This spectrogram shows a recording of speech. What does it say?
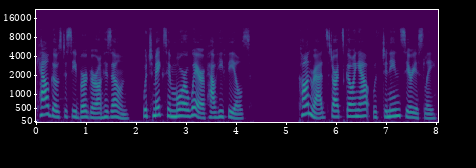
Cal goes to see Berger on his own, which makes him more aware of how he feels. Conrad starts going out with Janine seriously.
